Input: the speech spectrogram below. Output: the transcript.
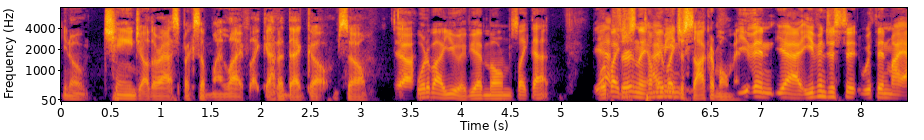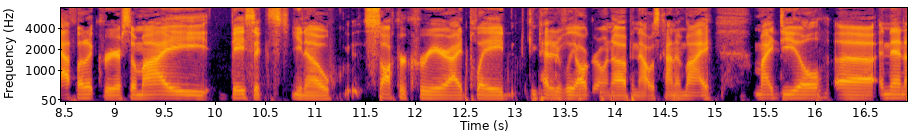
you know change other aspects of my life like how did that go so Yeah. what about you? Have you had moments like that? Yeah, what about certainly. Just, tell me I about mean, your soccer moment. even yeah even just it, within my athletic career. So my basic, you know soccer career i'd played competitively all growing up and that was kind of my my deal. Uh, and then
